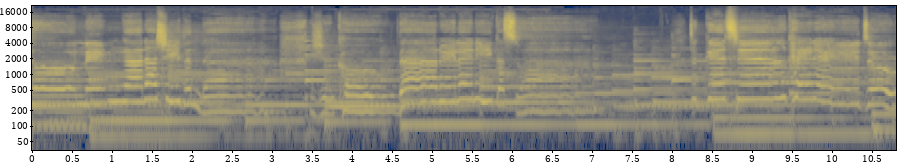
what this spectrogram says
ဆိုနေငါနာရှိတဲ့နာရင်ခုန်တဲ့တွေလည်းနီးကစွာတကယ်ချစ်ခဲ့တဲ့တို့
